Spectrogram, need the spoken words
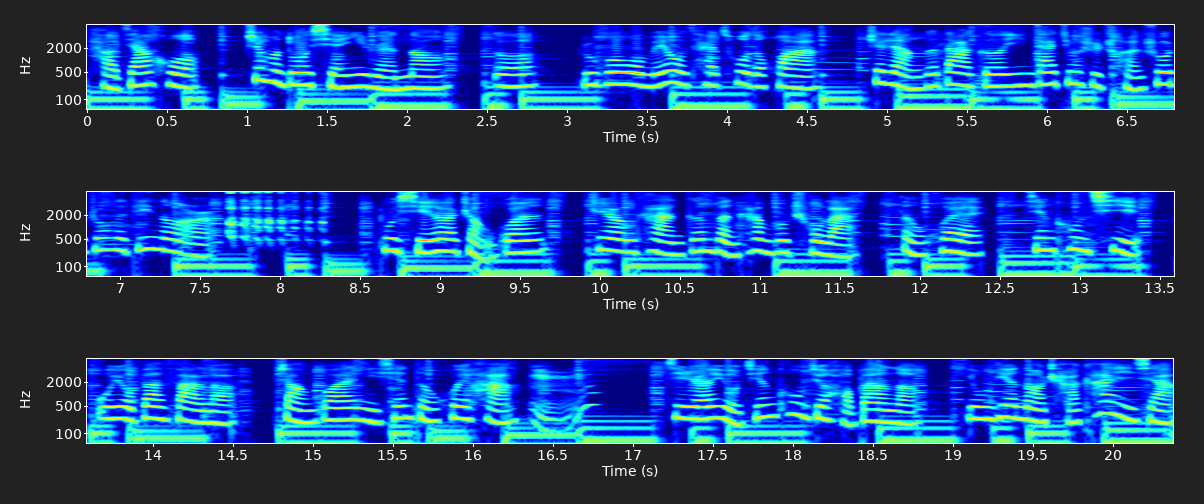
好家伙，这么多嫌疑人呢？呃，如果我没有猜错的话，这两个大哥应该就是传说中的低能儿。不行啊，长官，这样看根本看不出来。等会，监控器，我有办法了。长官，你先等会哈。既然有监控就好办了，用电脑查看一下，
